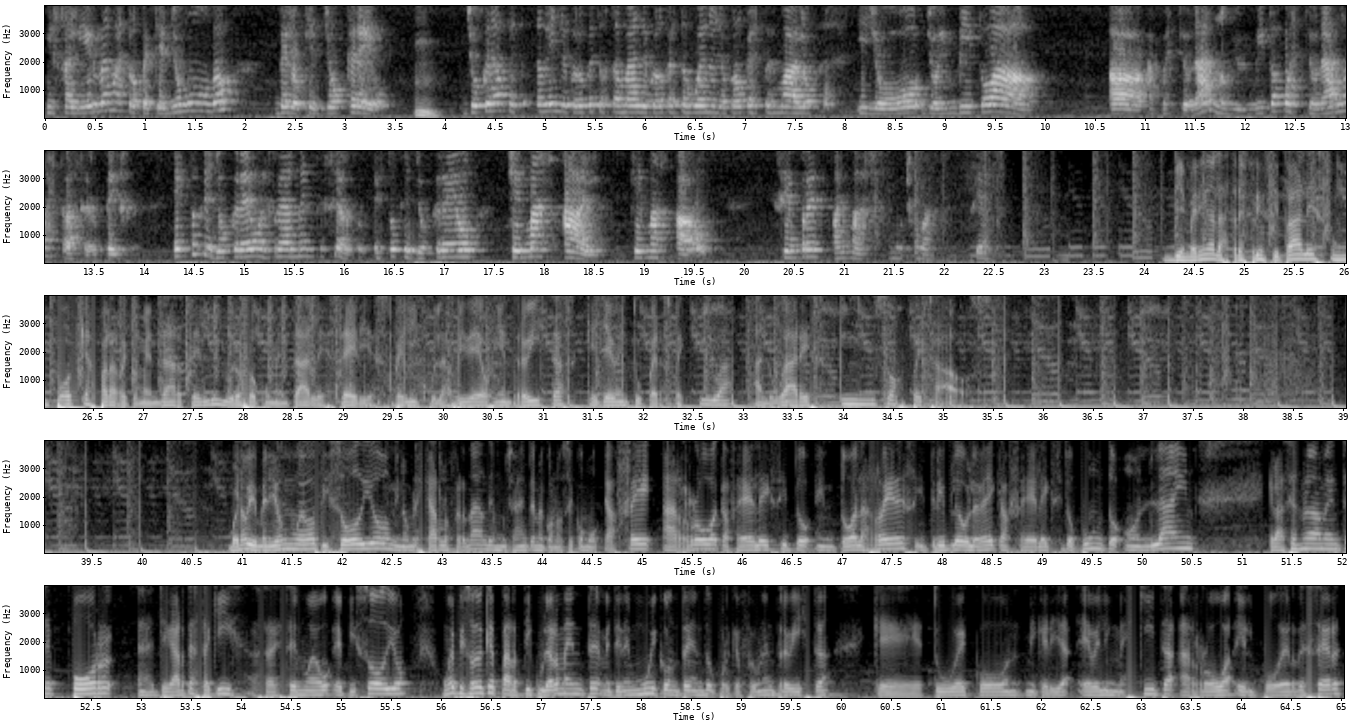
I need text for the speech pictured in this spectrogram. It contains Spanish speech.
y salir de nuestro pequeño mundo de lo que yo creo. Mm. Yo creo que esto está bien, yo creo que esto está mal, yo creo que esto es bueno, yo creo que esto es malo. Y yo, yo invito a, a, cuestionarnos, yo invito a cuestionar nuestras certezas. Esto que yo creo es realmente cierto, esto que yo creo, ¿qué más hay? ¿Qué más hay? Siempre hay más, mucho más, siempre. Bienvenido a Las Tres Principales, un podcast para recomendarte libros, documentales, series, películas, videos y entrevistas que lleven tu perspectiva a lugares insospechados. Bueno, bienvenido a un nuevo episodio. Mi nombre es Carlos Fernández. Mucha gente me conoce como Café, arroba Café del Éxito en todas las redes y www.cafedelexito.online. Gracias nuevamente por eh, llegarte hasta aquí, hasta este nuevo episodio. Un episodio que particularmente me tiene muy contento porque fue una entrevista que tuve con mi querida Evelyn Mezquita, arroba el poder de ser.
